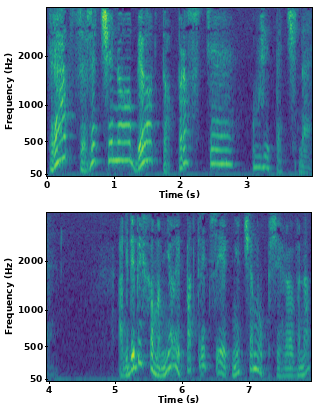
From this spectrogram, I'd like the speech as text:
Krátce řečeno, bylo to prostě užitečné. A kdybychom měli Patricie k něčemu přirovnat,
